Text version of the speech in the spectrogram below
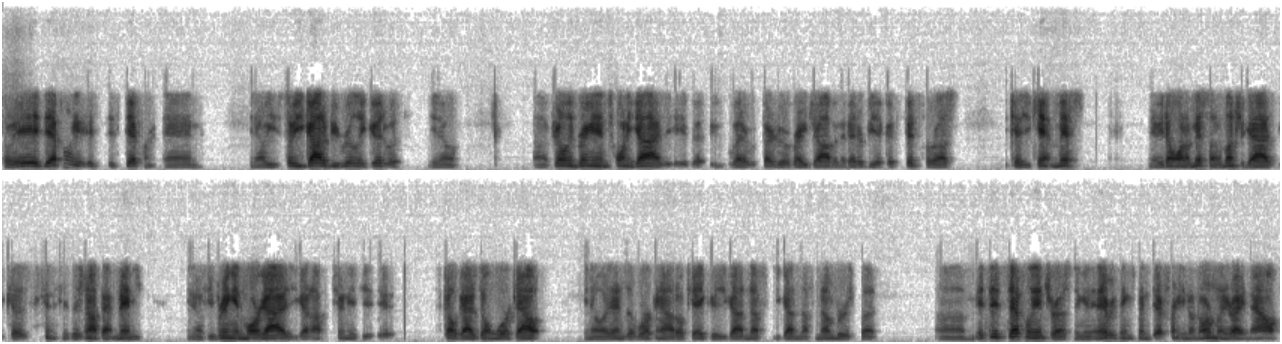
so it, definitely it, it's different, and you know, so you got to be really good with you know uh, if you're only bringing in 20 guys, you better, better do a great job, and they better be a good fit for us because you can't miss. You know, you don't want to miss on a bunch of guys because there's not that many. You know, if you bring in more guys, you got an opportunity. If, a couple guys don't work out, you know, it ends up working out okay because you got enough. You got enough numbers, but um, it, it's definitely interesting, and everything's been different. You know, normally right now,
